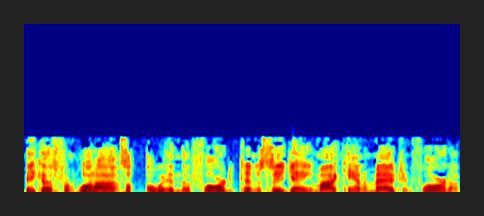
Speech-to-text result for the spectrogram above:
Because from what I saw in the Florida Tennessee game, I can't imagine Florida,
